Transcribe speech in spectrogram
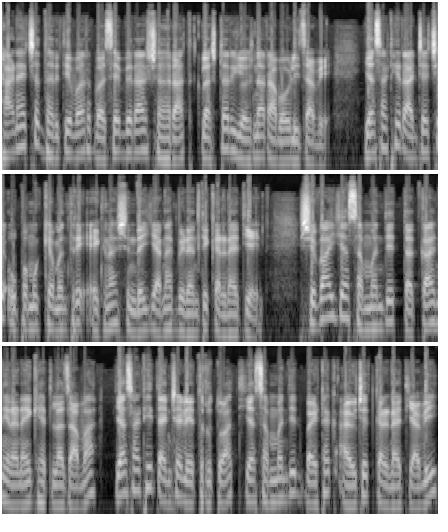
ठाण्याच्या धर्तीवर वसेविरार शहरात क्लस्टर योजना राबवली जावी. यासाठी राज्याचे उपमुख्यमंत्री एकनाथ शिंदे यांना विनंती करण्यात येईल. शिवाय या संबंधित तत्काळ निर्णय घेतला जावा. यासाठी त्यांच्या नेतृत्वात या संबंधित बैठक आयोजित करण्यात यावी.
